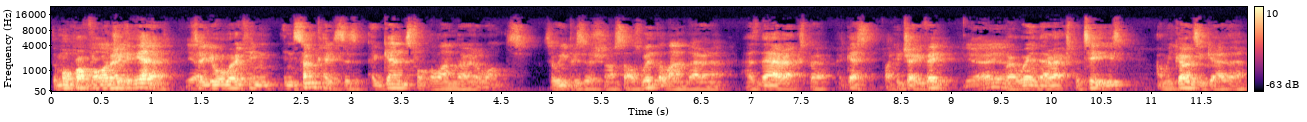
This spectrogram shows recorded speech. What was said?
the more profit you make at the end. Yeah, So you're working in some cases against what the landowner wants. So we position ourselves with the landowner as their expert, I guess like a JV Yeah, yeah. where we're their expertise and we go together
